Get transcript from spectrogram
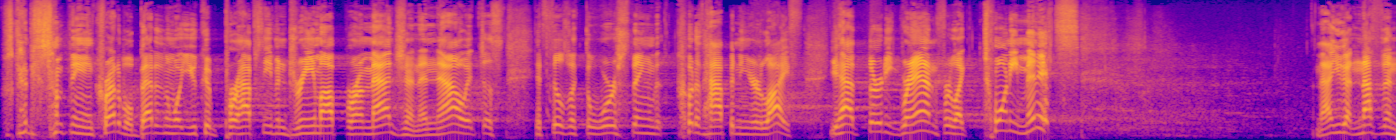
It was going to be something incredible, better than what you could perhaps even dream up or imagine. And now it just it feels like the worst thing that could have happened in your life. You had 30 grand for like 20 minutes. Now you got nothing.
